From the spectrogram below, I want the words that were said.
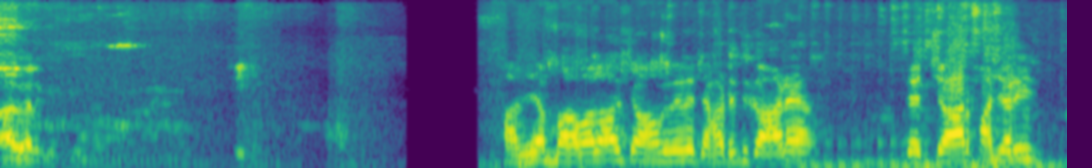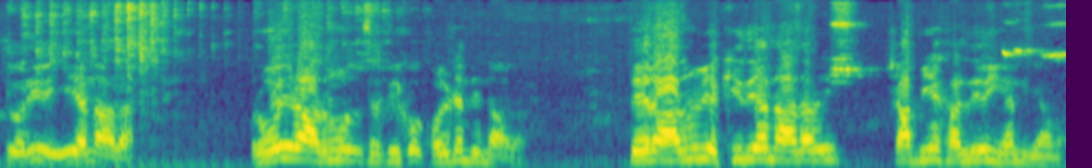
ਆਹ ਗੱਲ ਕੀਤੀ ਹਾਂਜੀ ਆ ਬਾਵਾ ਲਾਲ ਚੌਂਕ ਦੇ ਵਿੱਚ ਸਾਡੀ ਦੁਕਾਨ ਆ ਤੇ ਚਾਰ ਪੰਜ ਵਾਰੀ ਚੋਰੀ ਹੋਈ ਆ ਨਾਲ। ਰੋਜ਼ ਰਾਤ ਨੂੰ ਸਰਫੀ ਖੁੱਲ ਜਾਂਦੀ ਨਾਲ। ਤੇ ਰਾਤ ਨੂੰ ਵੇਖੀ ਦੀ ਆ ਨਾਲ ਦਾ ਵੀ ਚਾਬੀਆਂ ਖਾਲੀ ਹੋਈਆਂ ਹੁੰਦੀਆਂ ਵਾ।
